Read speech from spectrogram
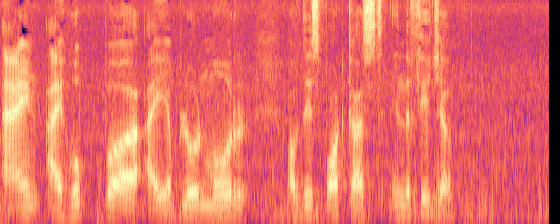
and I hope uh, I upload more of this podcast in the future.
